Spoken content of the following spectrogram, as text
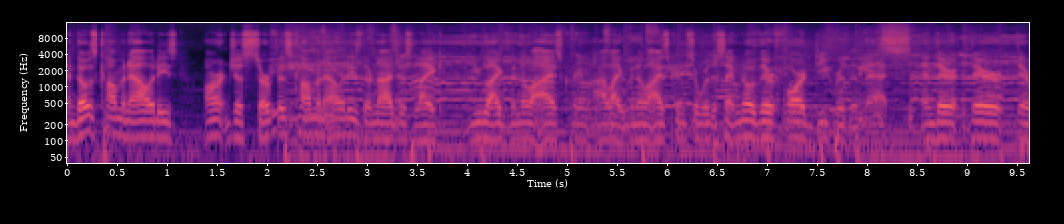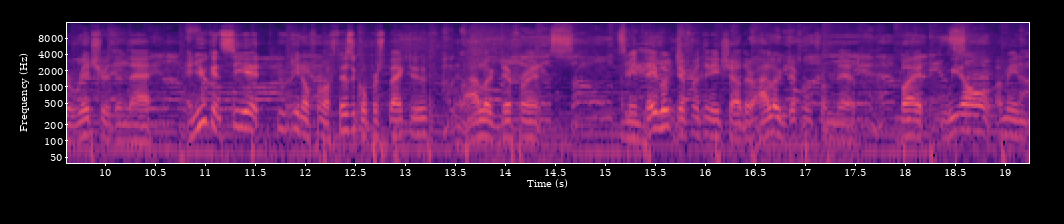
and those commonalities aren't just surface commonalities. They're not just like you like vanilla ice cream, I like vanilla ice cream, so we're the same. No, they're far deeper than that, and they're they're they're richer than that. And you can see it, you know, from a physical perspective. I look different. I mean, they look different than each other. I look different from them, but we don't. I mean,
